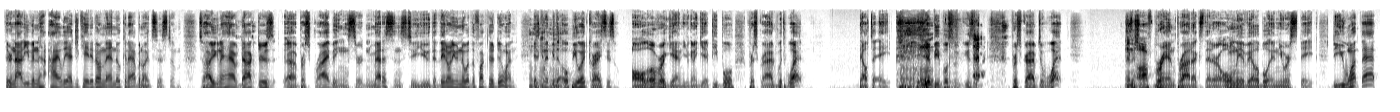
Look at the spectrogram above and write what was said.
they're not even highly educated on the endocannabinoid system. So how are you going to have doctors uh, prescribing certain medicines to you that they don't even know what the fuck they're doing? It's going to be the Mm-hmm. opioid crisis all over again. You're going to get people prescribed with what? Delta 8. Mm-hmm. get people prescribed to what? These off-brand products that are only available in your state. Do you want that,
